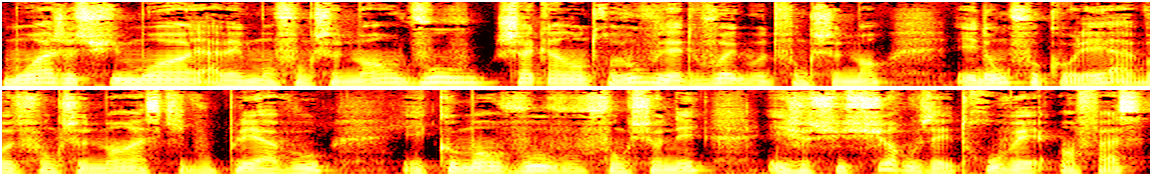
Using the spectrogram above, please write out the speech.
Moi, je suis moi avec mon fonctionnement. Vous, chacun d'entre vous, vous êtes vous avec votre fonctionnement. Et donc, faut coller à votre fonctionnement, à ce qui vous plaît à vous et comment vous, vous fonctionnez. Et je suis sûr que vous allez trouver en face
